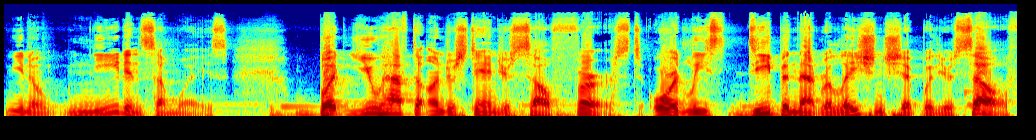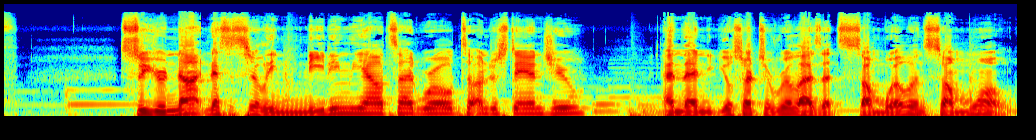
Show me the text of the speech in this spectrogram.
you know, need in some ways. But you have to understand yourself first, or at least deepen that relationship with yourself. So you're not necessarily needing the outside world to understand you, and then you'll start to realize that some will and some won't.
